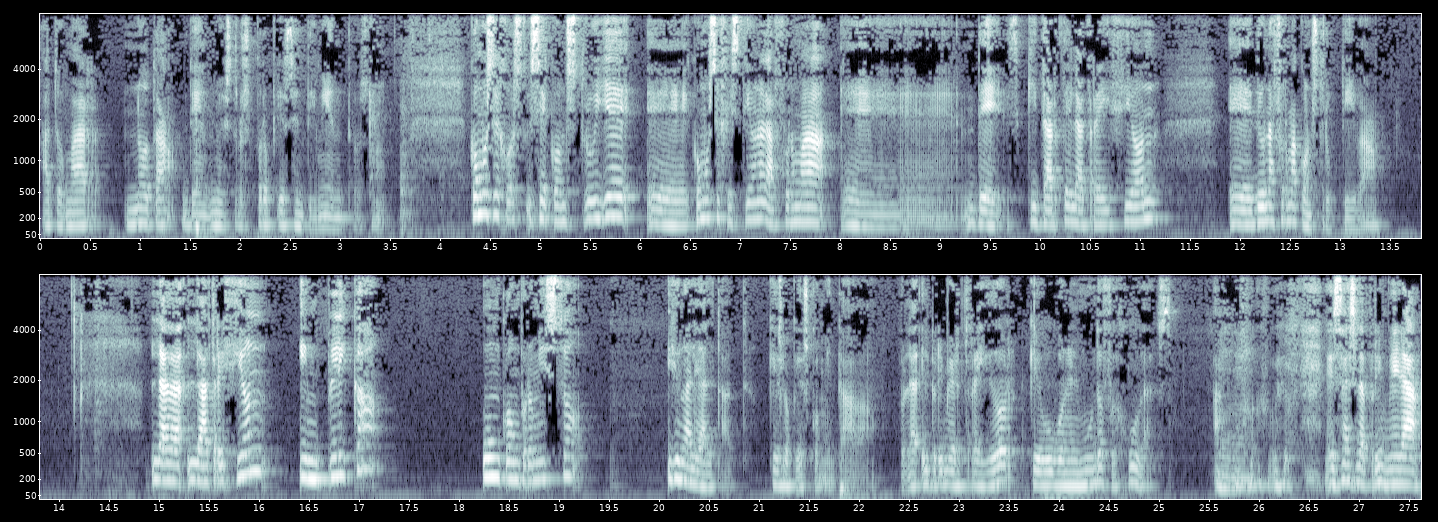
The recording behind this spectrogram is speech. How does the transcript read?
a tomar nota de nuestros propios sentimientos. ¿Cómo se construye, eh, cómo se gestiona la forma eh, de quitarte la traición eh, de una forma constructiva? La, la traición implica un compromiso y una lealtad, que es lo que os comentaba. La- el primer traidor que hubo en el mundo fue Judas. Esa es la primera,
